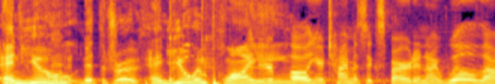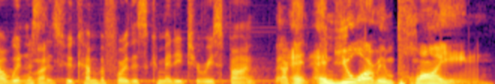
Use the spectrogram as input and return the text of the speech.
And won't you admit the truth. and you Senator implying Paul, your time has expired, and I will allow witnesses who come before this committee to respond. And, and you are implying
